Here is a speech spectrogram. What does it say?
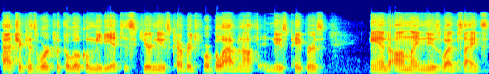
Patrick has worked with the local media to secure news coverage for Balabanov in newspapers and online news websites,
